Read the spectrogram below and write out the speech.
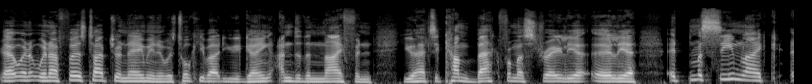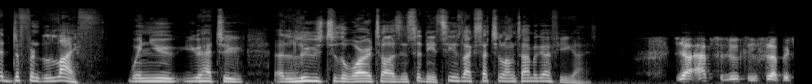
uh, when when I first typed your name in. It was talking about you going under the knife and you had to come back from Australia earlier. It must seem like a different life when you you had to uh, lose to the Waratahs in Sydney. It seems like such a long time ago for you guys. Yeah, absolutely, Flip. It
